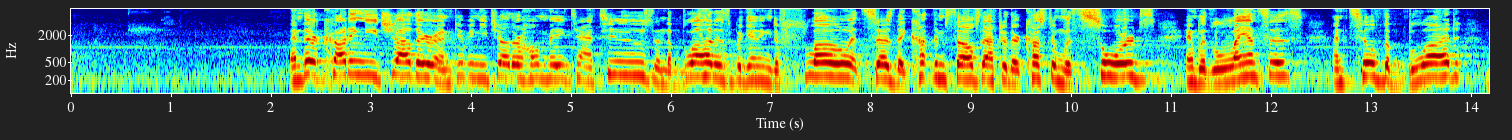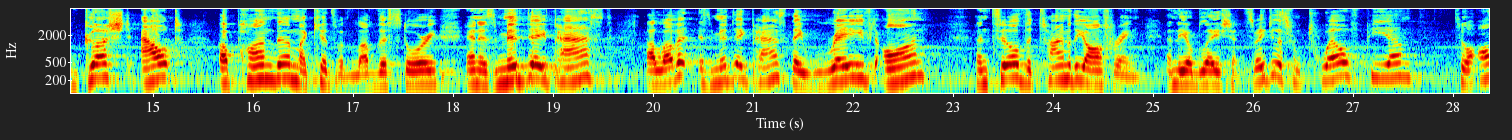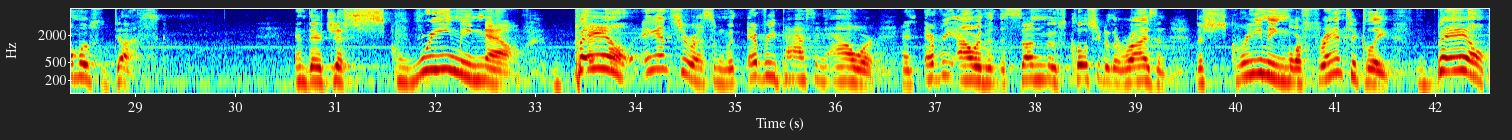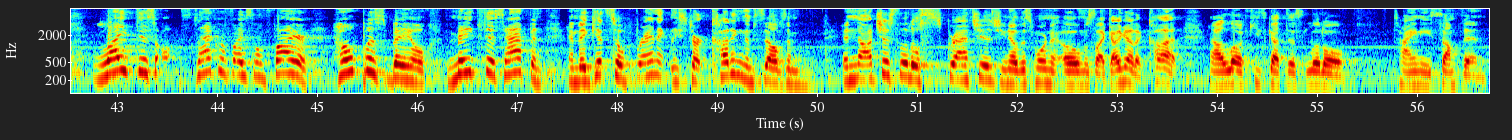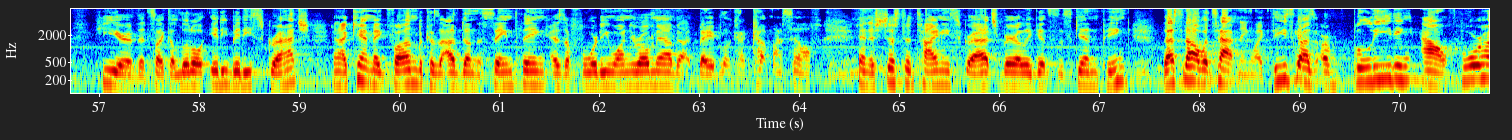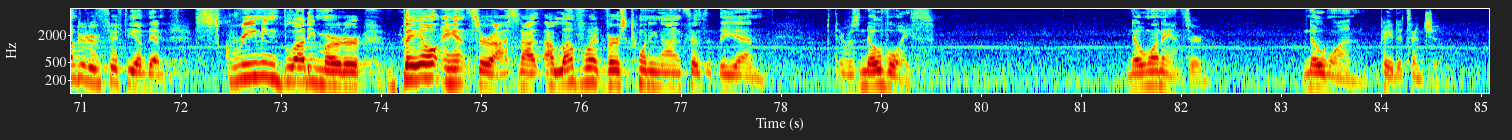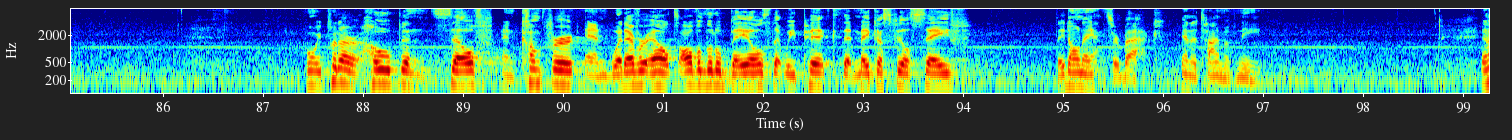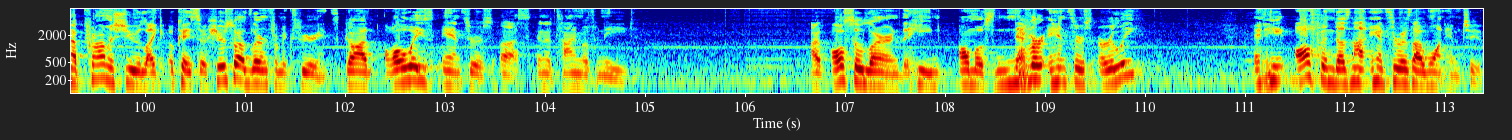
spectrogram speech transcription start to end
And they're cutting each other and giving each other homemade tattoos, and the blood is beginning to flow. It says they cut themselves after their custom with swords and with lances until the blood gushed out upon them. My kids would love this story. And as midday passed, I love it, as midday passed, they raved on until the time of the offering and the oblation. So they do this from 12 p.m. till almost dusk and they're just screaming now Baal, answer us. And with every passing hour and every hour that the sun moves closer to the horizon, they're screaming more frantically Baal, light this sacrifice on fire. Help us, Baal. Make this happen. And they get so frantic, they start cutting themselves and and not just little scratches. You know, this morning Owen was like, I got a cut. Now look, he's got this little tiny something here that's like a little itty bitty scratch. And I can't make fun because I've done the same thing as a 41 year old man. I'm like, babe, look, I cut myself. And it's just a tiny scratch, barely gets the skin pink. That's not what's happening. Like these guys are bleeding out, 450 of them, screaming bloody murder. Baal, answer us. And I, I love what verse 29 says at the end. But there was no voice, no one answered, no one paid attention when we put our hope and self and comfort and whatever else, all the little Baals that we pick that make us feel safe, they don't answer back in a time of need. And I promise you, like, okay, so here's what I've learned from experience God always answers us in a time of need. I've also learned that He almost never answers early, and He often does not answer as I want Him to.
